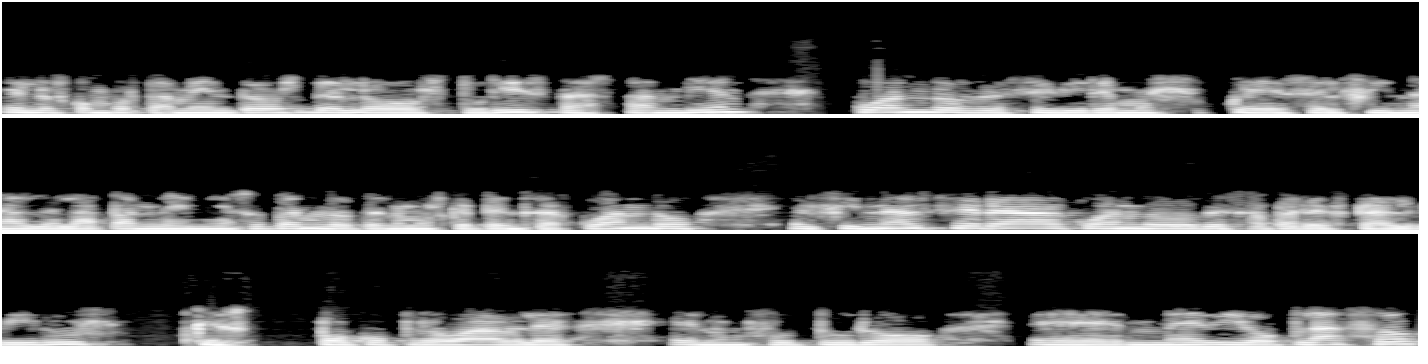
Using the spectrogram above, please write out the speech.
en los comportamientos de los turistas también. ¿Cuándo decidiremos que es el final de la pandemia? Eso también lo tenemos que pensar. ¿Cuándo? ¿El final será cuando desaparezca el virus? que es poco probable en un futuro eh, medio plazo.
